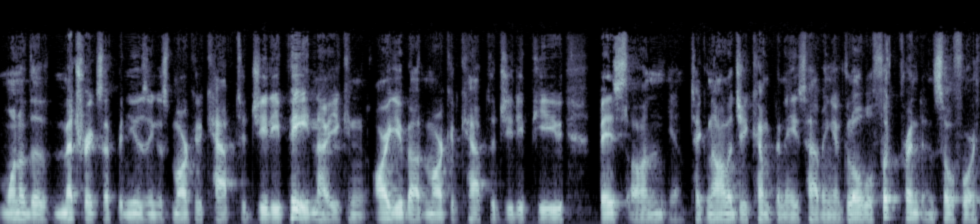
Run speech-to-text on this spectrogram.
one of the metrics I've been using is market cap to GDP. Now you can argue about market cap to GDP based on you know, technology companies having a global footprint and so forth.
